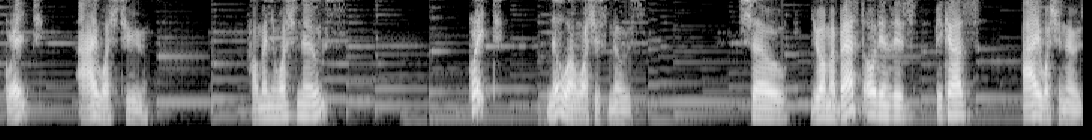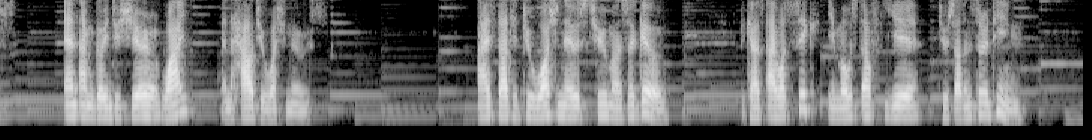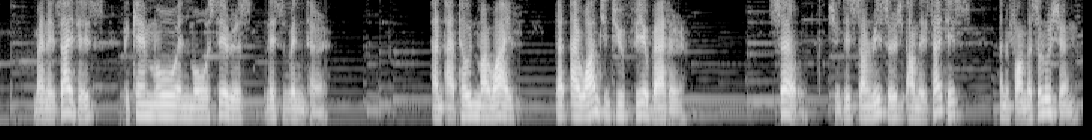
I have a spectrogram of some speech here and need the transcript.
Great. I wash too. How many wash nose? Great. No one washes nose. So you are my best audiences because I wash nose. And I'm going to share why and how to wash nose. I started to wash nose two months ago because I was sick in most of year 2013. My sinusitis became more and more serious this winter. And I told my wife that I wanted to feel better. So she did some research on sinusitis and found a solution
